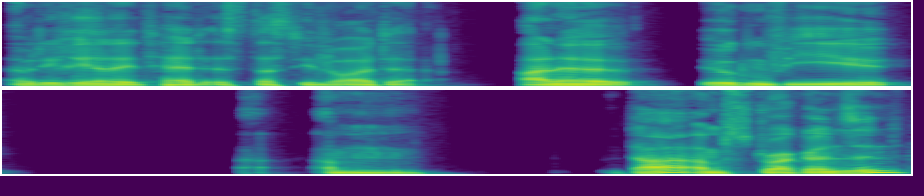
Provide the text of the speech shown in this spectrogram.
Aber die Realität ist, dass die Leute alle irgendwie am, da am struggeln sind,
